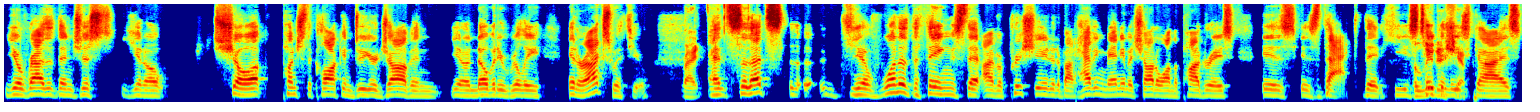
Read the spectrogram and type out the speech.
you know, rather than just you know show up, punch the clock, and do your job, and you know nobody really interacts with you. Right. And so that's uh, you know one of the things that I've appreciated about having Manny Machado on the Padres is is that that he's The taken leadership. these guys,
